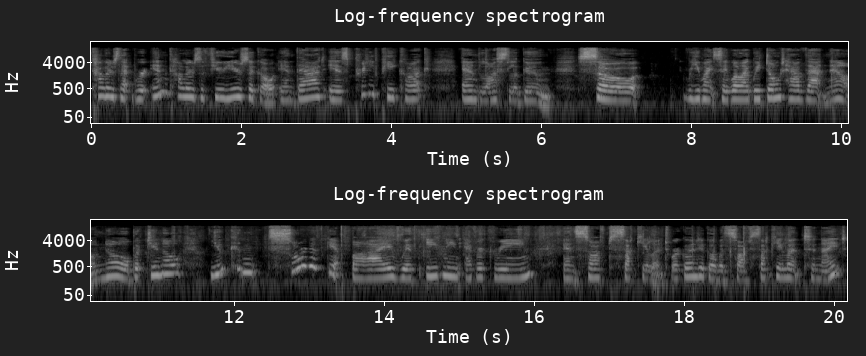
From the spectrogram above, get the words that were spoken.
colors that were in colors a few years ago, and that is Pretty Peacock and Lost Lagoon. So you might say, well, we don't have that now. No, but you know, you can sort of get by with Evening Evergreen and Soft Succulent. We're going to go with Soft Succulent tonight.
